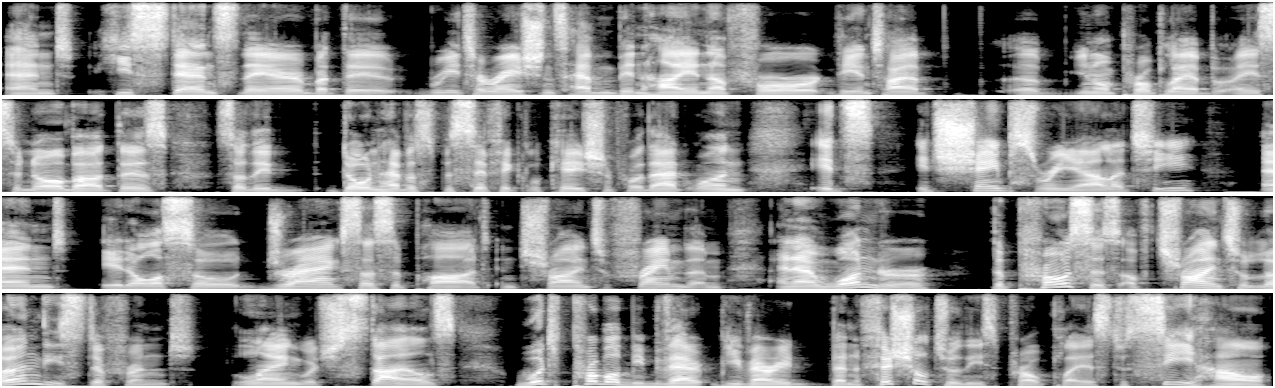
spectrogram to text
and he stands there, but the reiterations haven't been high enough for the entire uh, you know pro player base to know about this, so they don't have a specific location for that one. It's it shapes reality and it also drags us apart in trying to frame them. And I wonder the process of trying to learn these different language styles would probably be very, be very beneficial to these pro players to see how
